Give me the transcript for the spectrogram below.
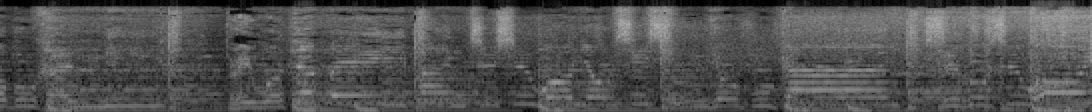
我不恨你对我的背叛只是我有些心有不甘。是不是我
